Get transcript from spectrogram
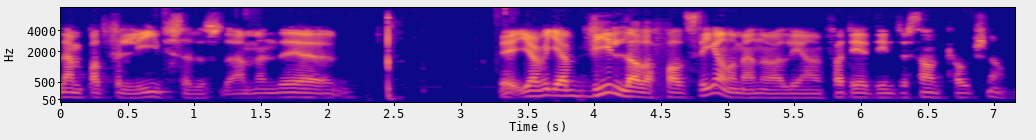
lämpad för Leafs eller sådär, men det... det jag, jag vill i alla fall se honom i NHL igen för att det är ett intressant coachnamn.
